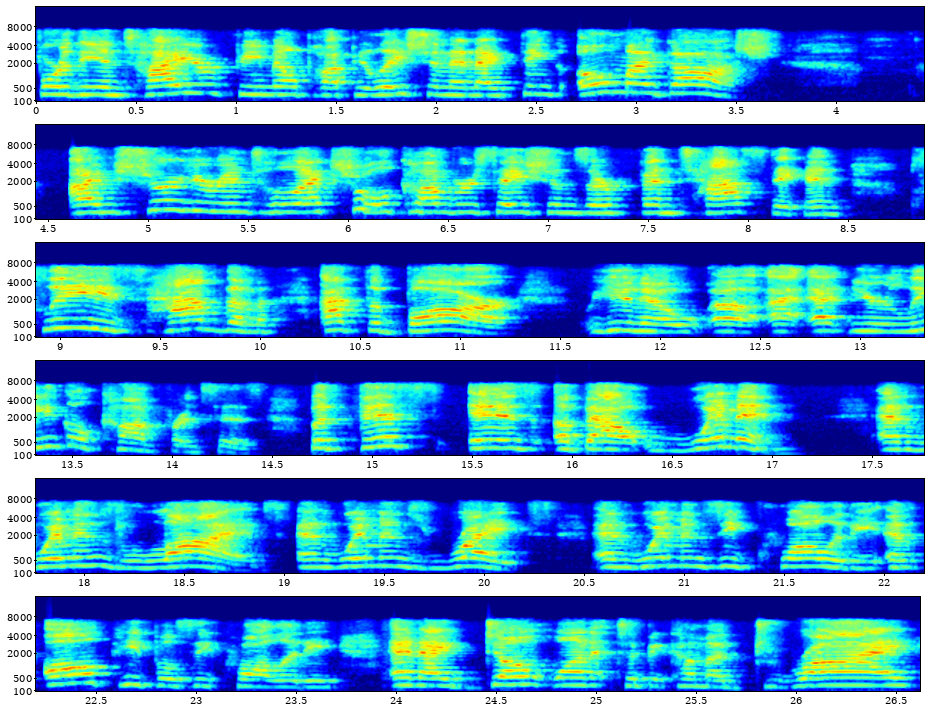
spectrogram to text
for the entire female population. And I think, oh my gosh, I'm sure your intellectual conversations are fantastic. And please have them at the bar, you know, uh, at your legal conferences. But this is about women and women's lives and women's rights and women's equality and all people's equality. And I don't want it to become a dry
